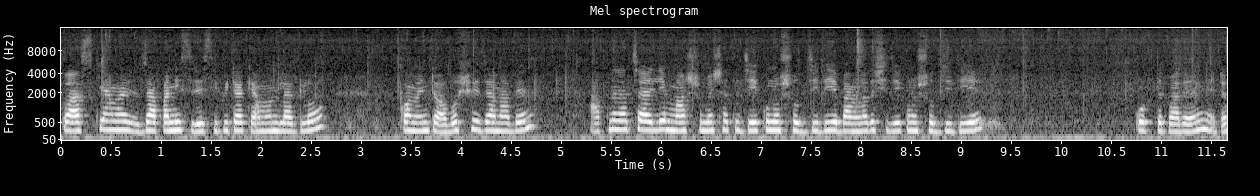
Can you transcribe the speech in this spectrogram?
তো আজকে আমার জাপানিজ রেসিপিটা কেমন লাগল? কমেন্টে অবশ্যই জানাবেন। আপনারা চাইলে মাশরুমের সাথে যে কোনো সবজি দিয়ে, বাংলাদেশি যে কোনো সবজি দিয়ে করতে পারেন। এটা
